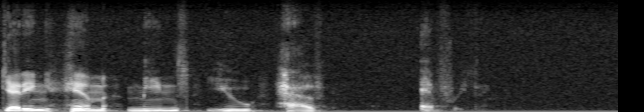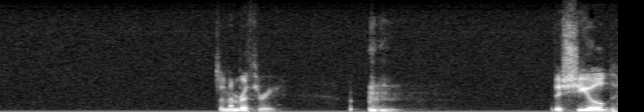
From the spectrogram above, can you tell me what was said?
Getting Him means you have everything. So, number three the shield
